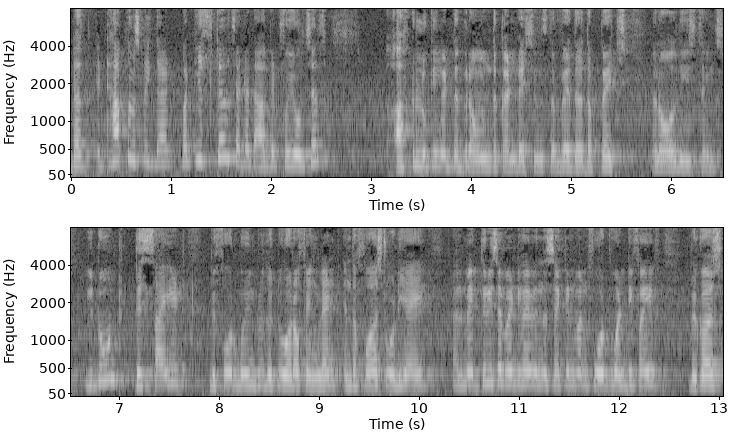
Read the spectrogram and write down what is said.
Does, it happens like that, but you still set a target for yourself. After looking at the ground, the conditions, the weather, the pitch, and all these things. You don't decide before going to the tour of England. In the first ODI, I'll make 375. In the second one, 425 because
